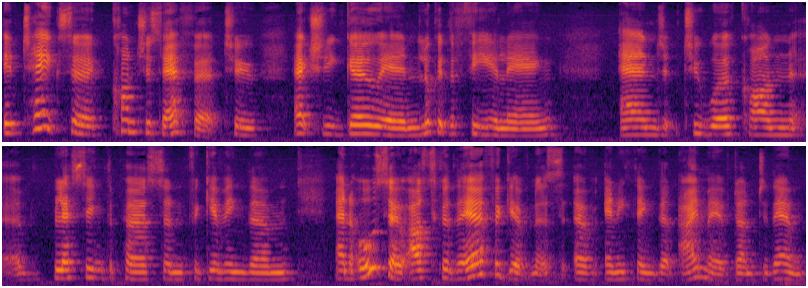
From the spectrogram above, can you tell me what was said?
it takes a conscious effort to actually go in, look at the feeling, and to work on uh, blessing the person, forgiving them, and also ask for their forgiveness of anything that I may have done to them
